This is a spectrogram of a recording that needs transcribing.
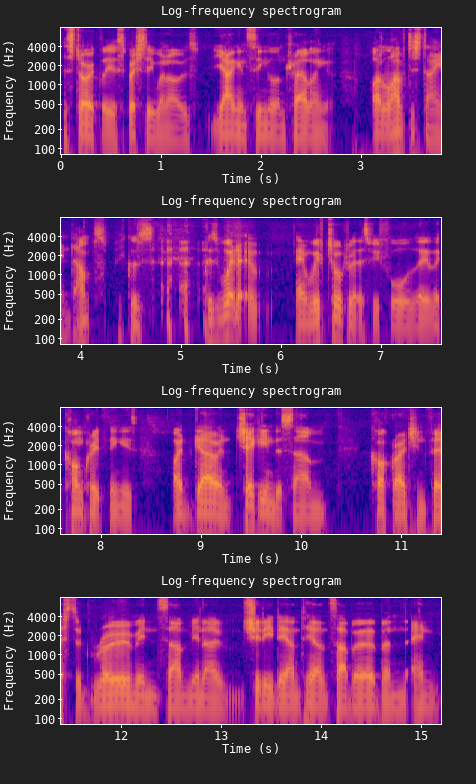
historically, especially when I was young and single and traveling, I'd love to stay in dumps because because when and we've talked about this before. The the concrete thing is I'd go and check into some cockroach infested room in some you know shitty downtown suburb and and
